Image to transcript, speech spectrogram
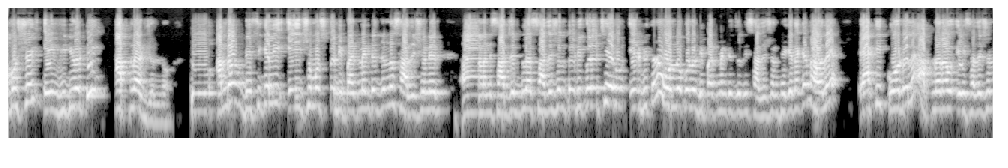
অবশ্যই এই ভিডিওটি আপনার জন্য। তো আমরা বেসিক্যালি এই সমস্ত ডিপার্টমেন্টের জন্য সাজেশনের মানে সাবজেক্টগুলো সাজেশন তৈরি করেছি এবং এর ভিতরে অন্য কোনো ডিপার্টমেন্টের যদি সাজেশন থেকে থাকে, তাহলে একই কোড হলে আপনারাও এই সাজেশন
